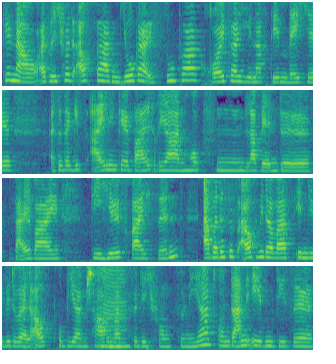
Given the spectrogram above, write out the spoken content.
Genau, also ich würde auch sagen, Yoga ist super, Kräuter, je nachdem welche, also da gibt es einige, Baldrian, Hopfen, Lavendel, Salbei, die hilfreich sind. Aber das ist auch wieder was individuell ausprobieren, schauen, mhm. was für dich funktioniert und dann eben diese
